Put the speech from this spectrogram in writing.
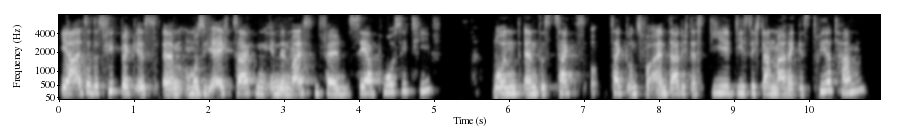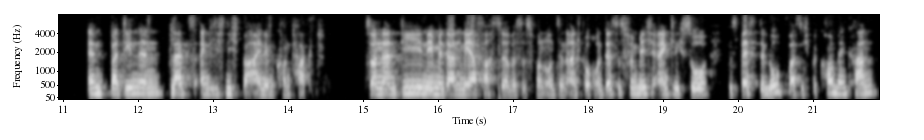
Ja, also das Feedback ist, ähm, muss ich echt sagen, in den meisten Fällen sehr positiv. Mhm. Und ähm, das zeigt, zeigt uns vor allem dadurch, dass die, die sich dann mal registriert haben, ähm, bei denen bleibt es eigentlich nicht bei einem Kontakt, sondern die nehmen dann mehrfach Services von uns in Anspruch. Und das ist für mich eigentlich so das beste Lob, was ich bekommen kann,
